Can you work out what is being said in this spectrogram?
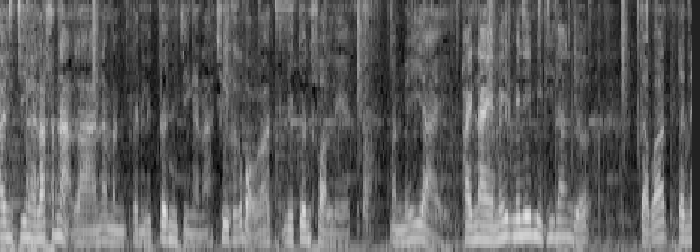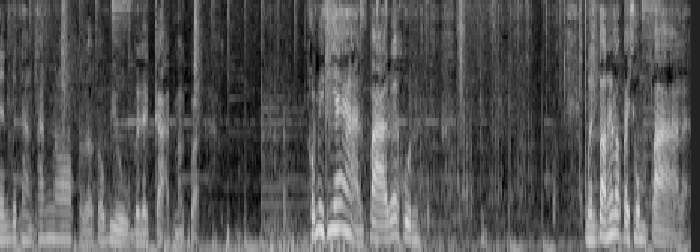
เอาจริงๆลักษณะร้านนะมันเป็นลิตเติ้ลจริงๆอะนะชื่อเขาก็บอกว่า Little Forest มันไม่ใหญ่ ภายในไม่ไม่ได้มีที่นั่งเยอะ แต่ว่าจะเน้นไปทางข้างนอก แล้วก็วิวบรรยากาศมากกว่า เขามีที่ให้อาหารปลาด้วยคุณ เหมือนตอนที่เราไปชมปลาแหละ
